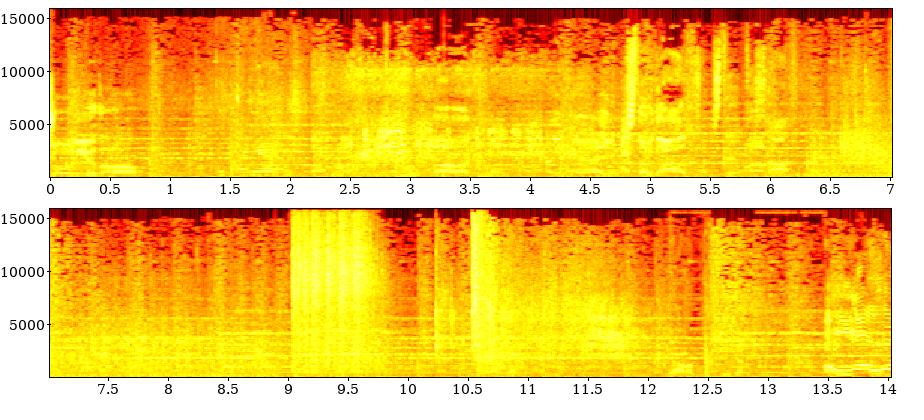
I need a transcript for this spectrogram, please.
شو اللي ضرب؟ الله أكبر هي هي المستودعات 509 يا رب إيدك. الله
